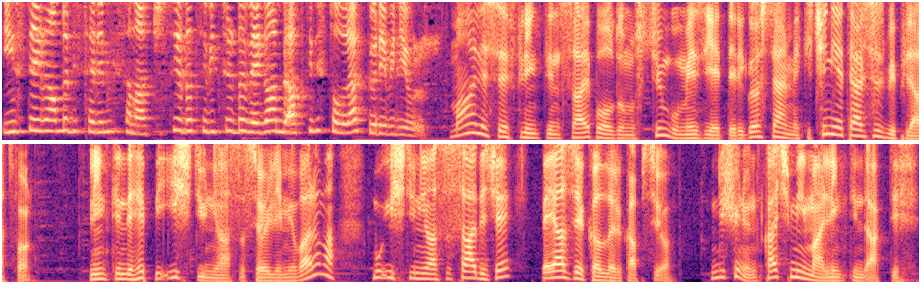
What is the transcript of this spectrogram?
Instagram'da bir seramik sanatçısı ya da Twitter'da vegan bir aktivist olarak görebiliyoruz. Maalesef LinkedIn sahip olduğumuz tüm bu meziyetleri göstermek için yetersiz bir platform. LinkedIn'de hep bir iş dünyası söylemi var ama bu iş dünyası sadece beyaz yakalıları kapsıyor. Düşünün kaç mimar LinkedIn'de aktif?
